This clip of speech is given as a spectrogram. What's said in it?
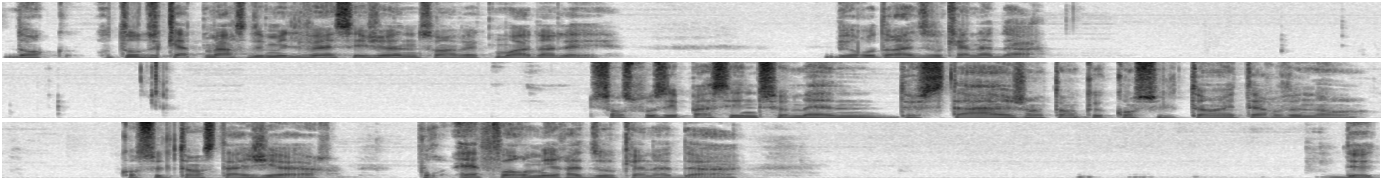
Donc, autour du 4 mars 2020, ces jeunes sont avec moi dans les bureaux de Radio-Canada. Sont supposés passer une semaine de stage en tant que consultant intervenant, consultant stagiaire, pour informer Radio-Canada de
